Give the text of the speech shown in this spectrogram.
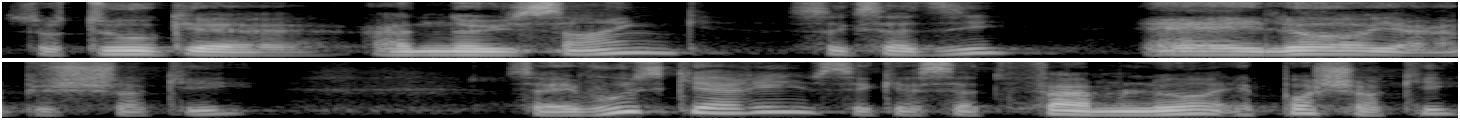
Surtout qu'elle en a eu cinq, c'est ce que ça dit? Hey, là, il aurait pu se choquer. Savez-vous ce qui arrive? C'est que cette femme-là n'est pas choquée.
